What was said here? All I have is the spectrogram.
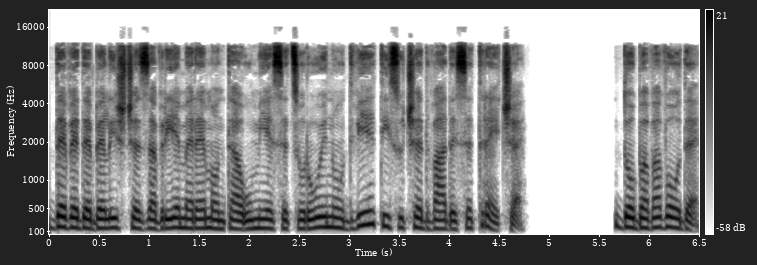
DVD Belišće za vrijeme remonta u mjesecu rujnu 2023. Dobava vode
